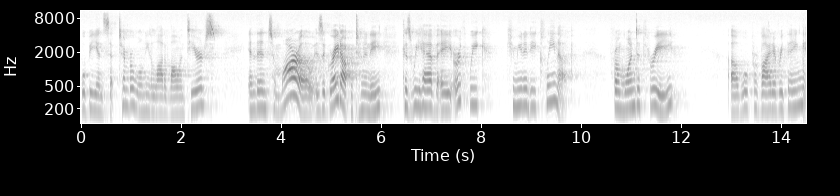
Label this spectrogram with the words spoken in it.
will be in September. We'll need a lot of volunteers. And then tomorrow is a great opportunity because we have a Earth Week community cleanup from 1 to 3. Uh, we'll provide everything.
